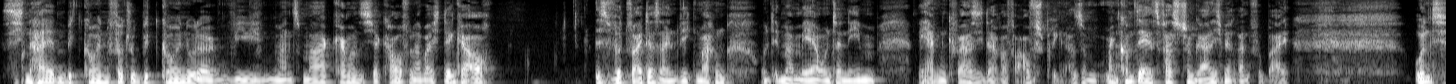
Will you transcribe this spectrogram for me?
sich einen halben Bitcoin, ein Viertel Bitcoin oder wie man es mag, kann man sich ja kaufen. Aber ich denke auch, es wird weiter seinen Weg machen und immer mehr Unternehmen werden quasi darauf aufspringen. Also man kommt ja jetzt fast schon gar nicht mehr dran vorbei. Und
